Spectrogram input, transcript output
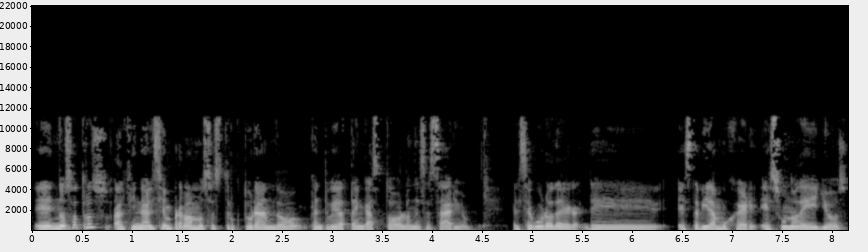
Eh, nosotros al final siempre vamos estructurando que en tu vida tengas todo lo necesario. El seguro de, de esta vida mujer es uno de ellos.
